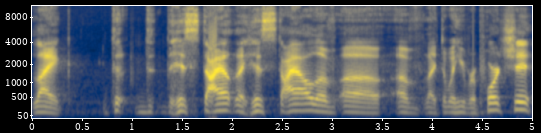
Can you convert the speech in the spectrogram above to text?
like th- th- his style, like his style of uh of like the way he reports shit,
